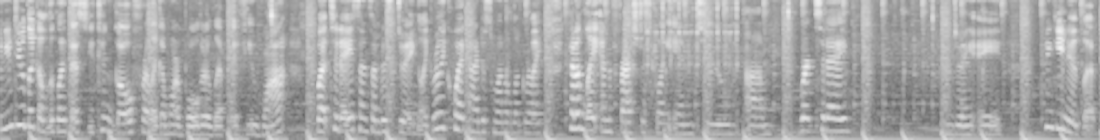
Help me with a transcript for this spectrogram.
When you do like a look like this, you can go for like a more bolder lip if you want. But today, since I'm just doing like really quick, I just want to look really kind of light and fresh just going into um, work today. I'm doing a pinky nude lip.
